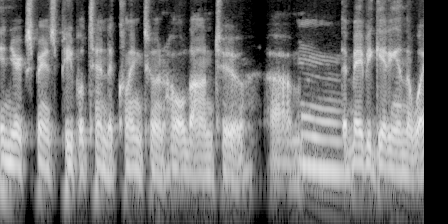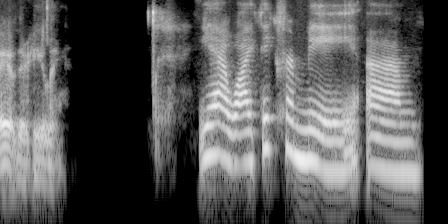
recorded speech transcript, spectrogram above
in your experience people tend to cling to and hold on to um, mm. that may be getting in the way of their healing? Yeah, well, I think for me, um,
